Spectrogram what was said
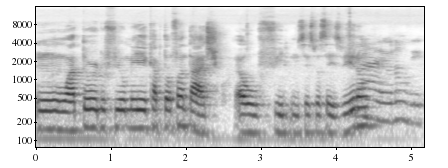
um ator do filme Capitão Fantástico. É o filho, não sei se vocês viram. Ah, eu não vi.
